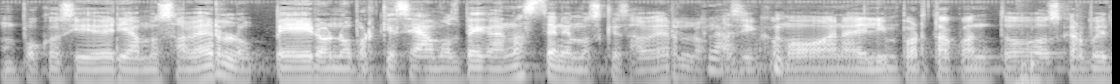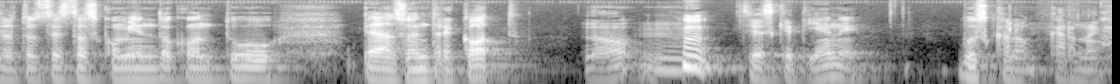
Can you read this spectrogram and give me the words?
un poco sí deberíamos saberlo, pero no porque seamos veganas tenemos que saberlo. Claro. Así como a nadie le importa cuántos carbohidratos te estás comiendo con tu pedazo de entrecot, ¿no? Hmm. Si es que tiene. Búscalo, carnaca.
